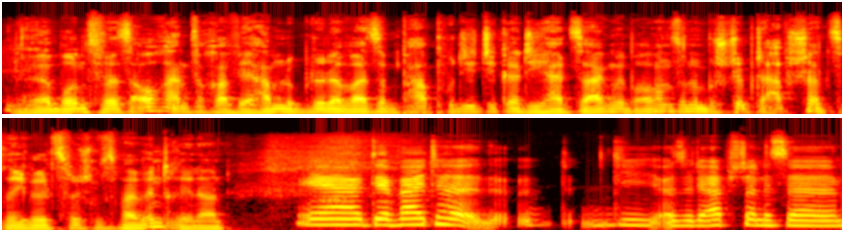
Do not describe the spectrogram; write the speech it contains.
Ja, bei uns wäre es auch einfacher. Wir haben nur blöderweise ein paar Politiker, die halt sagen, wir brauchen so eine bestimmte Abstandsregel zwischen zwei Windrädern. Ja, der weiter, die, also der Abstand ist ja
